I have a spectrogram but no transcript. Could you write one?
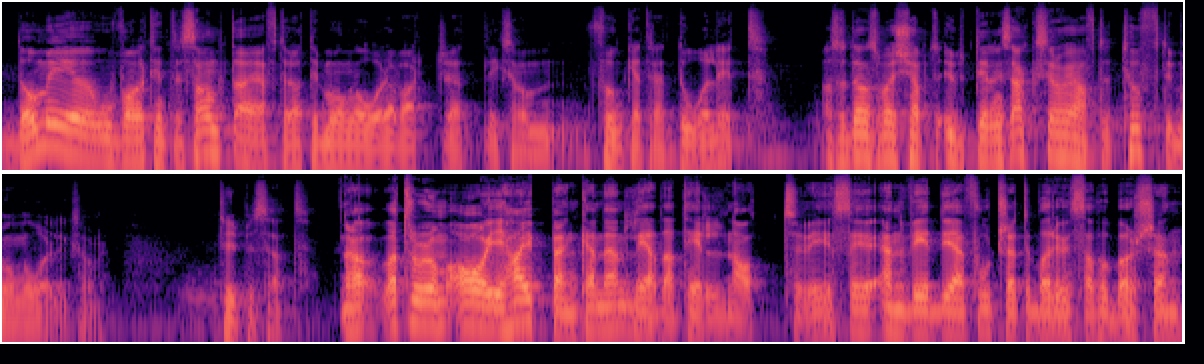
de är ovanligt intressanta efter att i många år har varit rätt, liksom, funkat rätt dåligt. Alltså den som har köpt utdelningsaktier har ju haft det tufft i många år liksom. Typiskt sett. Ja, vad tror du om AI-hypen? Kan den leda till något? Vi ser Nvidia fortsätter bara rusa på börsen.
